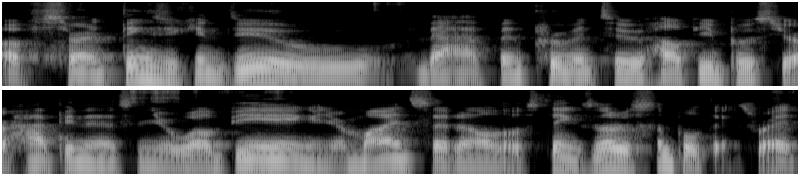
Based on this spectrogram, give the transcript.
of certain things you can do that have been proven to help you boost your happiness and your well-being and your mindset and all those things those are simple things right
